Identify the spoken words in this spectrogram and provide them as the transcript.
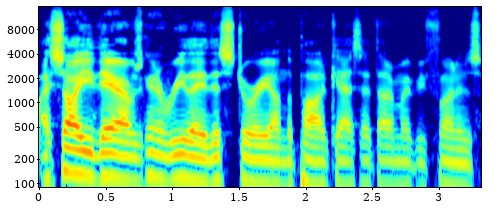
I saw you there. I was going to relay this story on the podcast. I thought it might be fun. Is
